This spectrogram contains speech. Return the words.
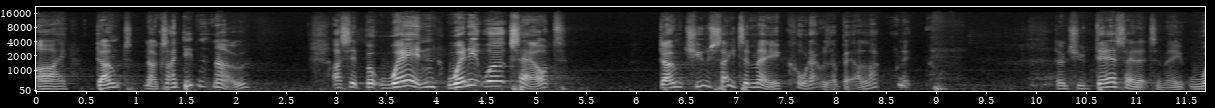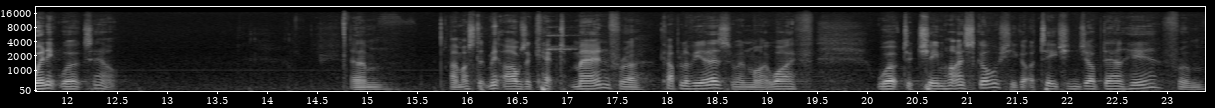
I don't know. Because I didn't know. I said, but when, when it works out, don't you say to me, cool, that was a bit of luck, wasn't it? Don't you dare say that to me when it works out. Um, I must admit, I was a kept man for a couple of years when my wife worked at Cheam High School. She got a teaching job down here from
